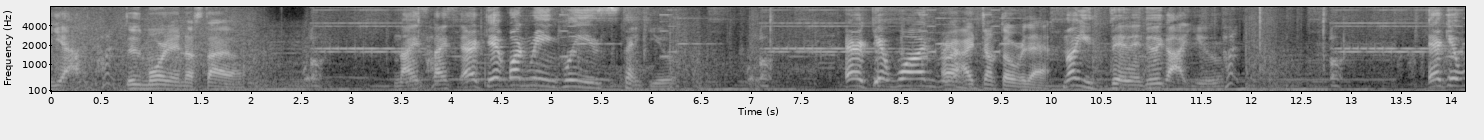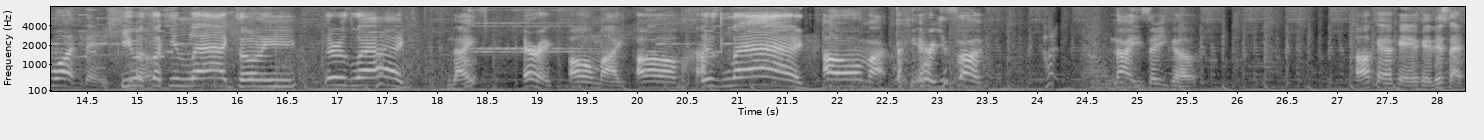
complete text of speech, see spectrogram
Yeah. There's more than enough style. Nice, nice. Eric, get one ring, please. Thank you. Eric, get one. Alright, I jumped over that. No, you didn't. Dude, I got you. Eric, get one. He was stuck in lag, Tony. There's lag. Nice. Eric, oh my, um. oh my, There's lag. oh my. Eric, you suck. Nice, there you go. Okay, okay, okay. This time,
